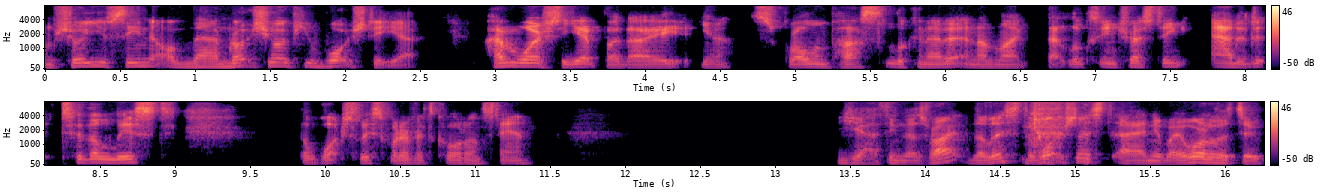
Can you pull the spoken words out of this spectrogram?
I'm sure you've seen it on there. I'm not sure if you've watched it yet. I haven't watched it yet, but I, you know, scrolling past looking at it and I'm like, that looks interesting. Added it to the list, the watch list, whatever it's called on Stan. Yeah, I think that's right. The list, the watch list. Uh, anyway, one of the two.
